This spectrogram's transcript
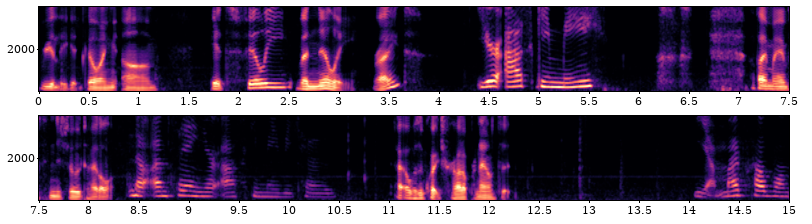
really get going, um, it's Filli Vanilli, right? You're asking me? I thought I might have seen the show title. No, I'm saying you're asking me because, I wasn't quite sure how to pronounce it. yeah, my problem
